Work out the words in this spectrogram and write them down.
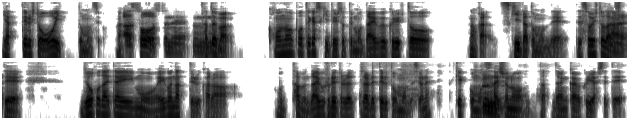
やってる人多いと思うんですよ。あ、そうですね。うん例えば、、このポッドキャスト聞いてる人ってもうだいぶクリプトなんか好きだと思うんで、で、そういう人たちって、情報大体もう英語になってるから、もう多分だいぶ触れられてると思うんですよね。結構もう最初のだ段階をクリアしてて、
